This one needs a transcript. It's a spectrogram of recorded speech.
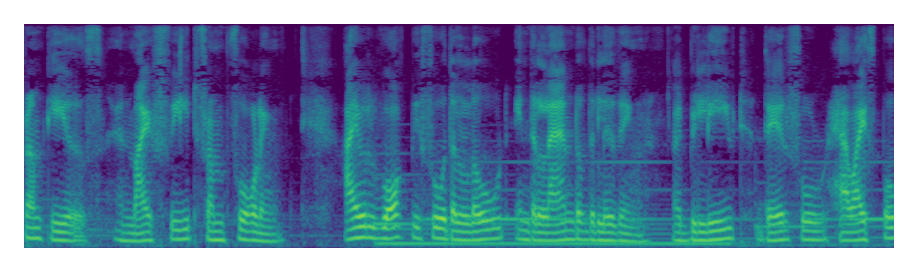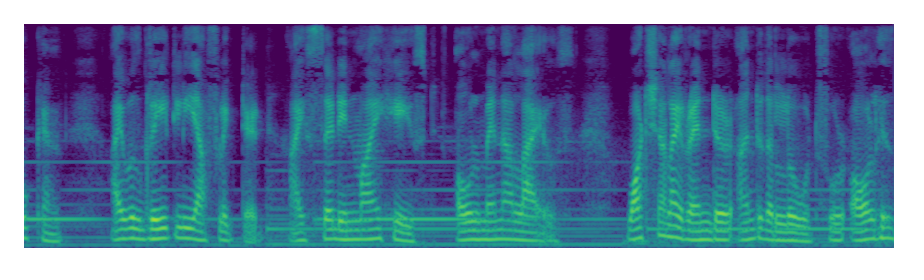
from tears, and my feet from falling. I will walk before the Lord in the land of the living. I believed, therefore have I spoken. I was greatly afflicted. I said in my haste, All men are liars. What shall I render unto the Lord for all his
